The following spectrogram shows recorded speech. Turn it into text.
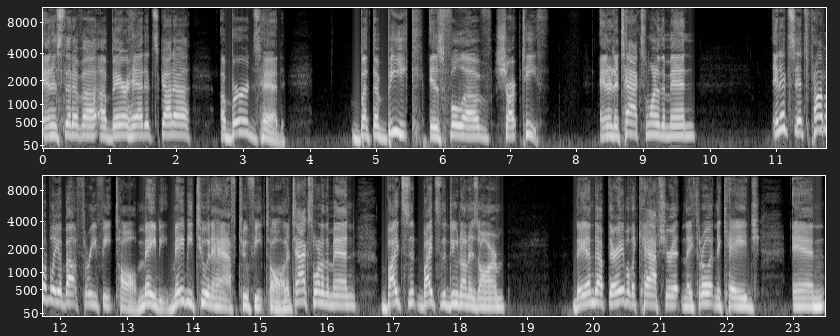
And instead of a, a bear head, it's got a, a bird's head. But the beak is full of sharp teeth. And it attacks one of the men. And it's it's probably about three feet tall, maybe, maybe two and a half, two feet tall. It attacks one of the men, bites it, bites the dude on his arm. They end up, they're able to capture it and they throw it in a cage. And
